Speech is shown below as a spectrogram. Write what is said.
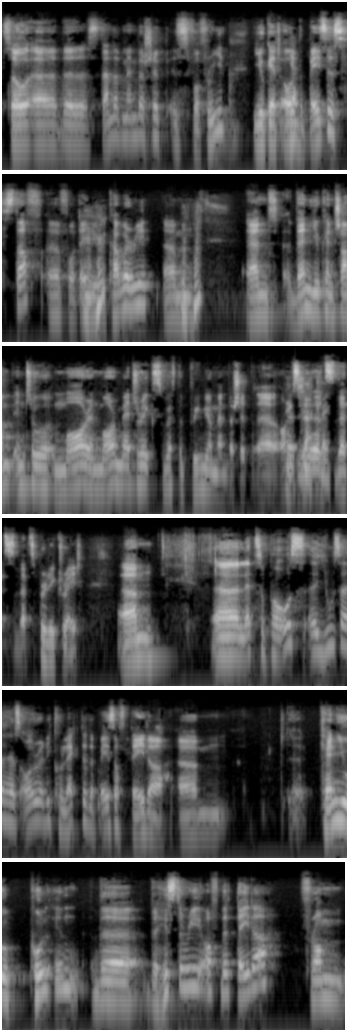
so uh, the standard membership is for free. You get all the basis stuff uh, for daily mm-hmm. recovery. Um, mm-hmm. And then you can jump into more and more metrics with the premium membership. Uh, honestly, exactly. that's, that's, that's pretty great. Um, uh, let's suppose a user has already collected a base of data. Um, can you pull in the the history of the data from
